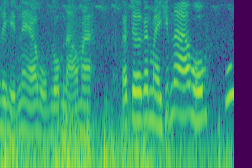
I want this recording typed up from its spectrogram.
ได้เห็นแน่ครับผมลมหนาวมา แล้วเจอกันใหม่คลิปหน้าครับผมวู้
